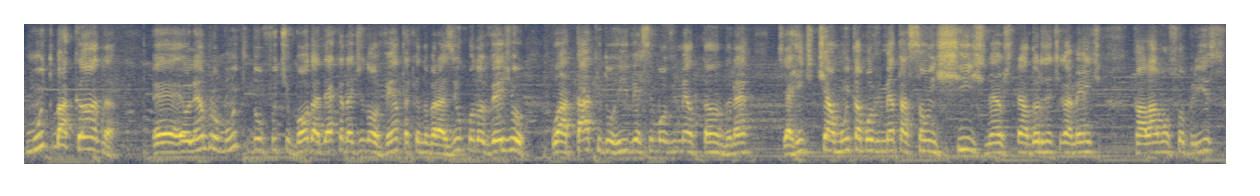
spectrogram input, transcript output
muito bacana. É, eu lembro muito do futebol da década de 90 aqui no Brasil, quando eu vejo o ataque do River se movimentando, né? A gente tinha muita movimentação em X, né? Os treinadores antigamente falavam sobre isso,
